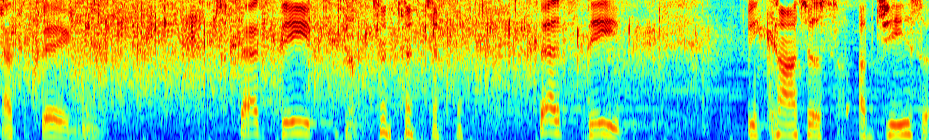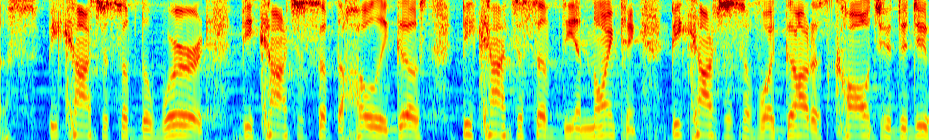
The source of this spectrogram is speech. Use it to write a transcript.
That's big. That's deep. that's deep. Be conscious of Jesus. Be conscious of the Word. Be conscious of the Holy Ghost. Be conscious of the anointing. Be conscious of what God has called you to do.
